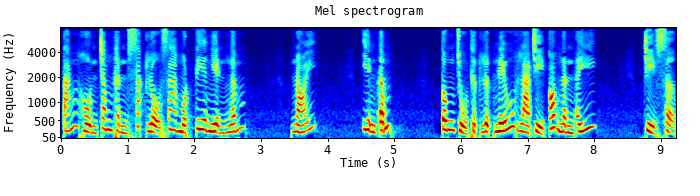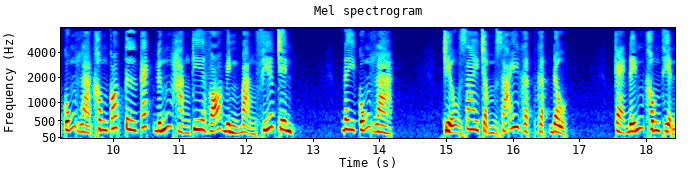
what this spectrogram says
Táng hồn trong thần sắc lộ ra một tia nghiền ngẫm Nói. Yên tâm. Tông chủ thực lực nếu là chỉ có ngần ấy. Chỉ sợ cũng là không có tư cách đứng hàng kia võ bình bảng phía trên. Đây cũng là. Triệu dai chậm rãi gật gật đầu. Kẻ đến không thiện.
